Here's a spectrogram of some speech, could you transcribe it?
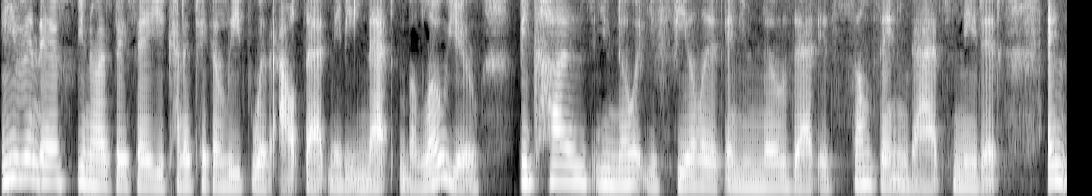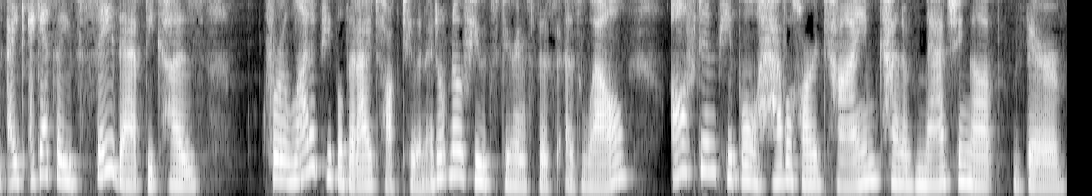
even if, you know, as they say, you kind of take a leap without that maybe net below you, because you know it, you feel it, and you know that it's something that's needed. And I, I guess I say that because for a lot of people that I talk to, and I don't know if you experience this as well, often people have a hard time kind of matching up their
